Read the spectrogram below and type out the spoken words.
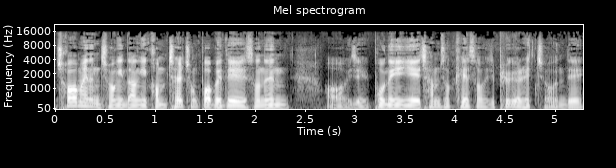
처음에는 정의당이 검찰청법에 대해서는 어 이제 본회의에 참석해서 이제 표결을 했죠. 근데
